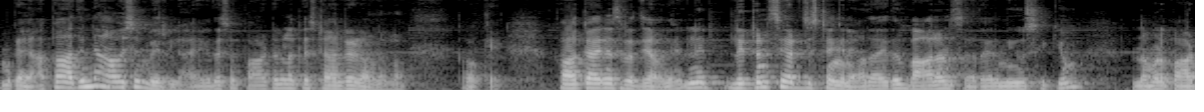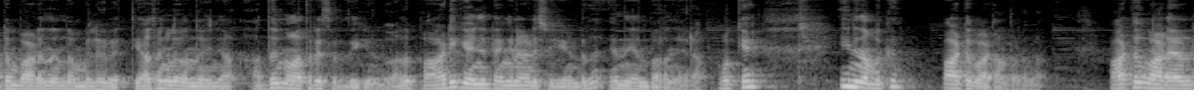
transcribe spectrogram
നമുക്ക് അപ്പോൾ അതിന്റെ ആവശ്യം വരില്ല. ഏകദേശം പാട്ടുകളൊക്കെ സ്റ്റാൻഡേർഡ് ആണല്ലോ. ഓക്കെ അപ്പോൾ ആ കാര്യം ശ്രദ്ധിച്ചാൽ മതി. ലിറ്റൻസി അഡ്ജസ്റ്റ് എങ്ങനെയാണ് അതായത് ബാലൻസ് അതായത് മ്യൂസിക്കും നമ്മൾ പാട്ടും പാടുന്നതും തമ്മിൽ വ്യത്യാസങ്ങൾ വന്നു കഴിഞ്ഞാൽ അത് മാത്രമേ ശ്രദ്ധിക്കേണ്ടൂ. അത് പാടി കഴിഞ്ഞിട്ട് എങ്ങനെയാണ് ചെയ്യേണ്ടത് എന്ന് ഞാൻ പറഞ്ഞുതരാം. ഓക്കെ ഇനി നമുക്ക് പാട്ട് പാടാൻ തുടങ്ങാം. പാട്ട് പാടേണ്ട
